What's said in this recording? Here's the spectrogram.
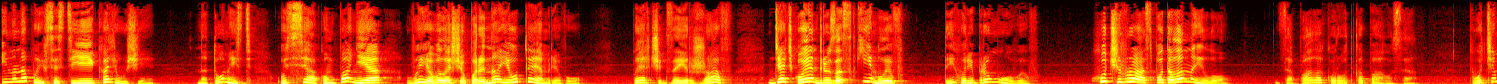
і не напився з тієї калюжі. Натомість уся компанія виявила, що поринає у темряву. Перчик заіржав, дядько Ендрю заскімлив, Дигорі промовив. Хоч раз поталанило. Запала коротка пауза. Потім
